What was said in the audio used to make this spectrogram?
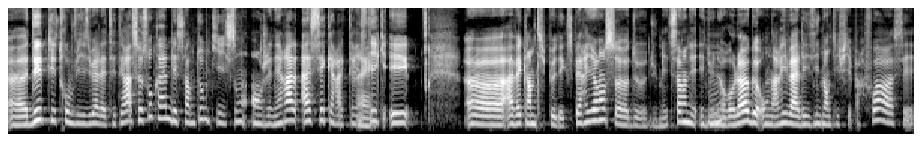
euh, des petits troubles visuels, etc. Ce sont quand même des symptômes qui sont en général assez caractéristiques et euh, avec un petit peu d'expérience euh, du médecin et du mmh. neurologue, on arrive à les identifier parfois. C'est,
